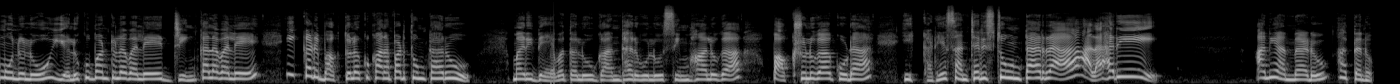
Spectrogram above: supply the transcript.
మునులు ఎలుకుబంటుల వలే జింకల వలే ఇక్కడి భక్తులకు కనపడుతుంటారు. మరి దేవతలు గంధర్వులు సింహాలుగా పక్షులుగా కూడా ఇక్కడే సంచరిస్తూ ఉంటారా అలహరి? అని అన్నాడు అతను.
